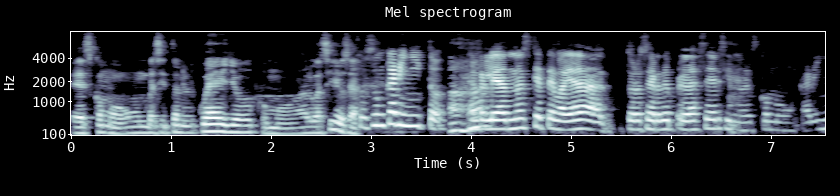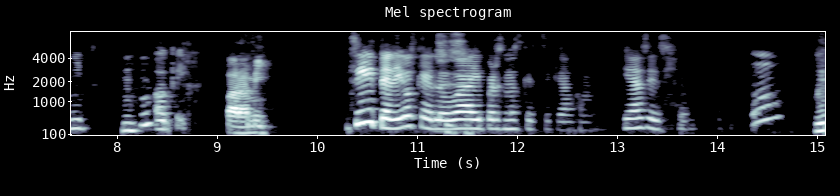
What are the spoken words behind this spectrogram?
es como un besito en el cuello, como algo así, o sea... Pues un cariñito. En realidad no es que te vaya a torcer de placer, sino es como un cariñito. Ok. Para mí. Sí, te digo que luego hay personas que se quedan como, ¿qué haces? ¿Mm?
